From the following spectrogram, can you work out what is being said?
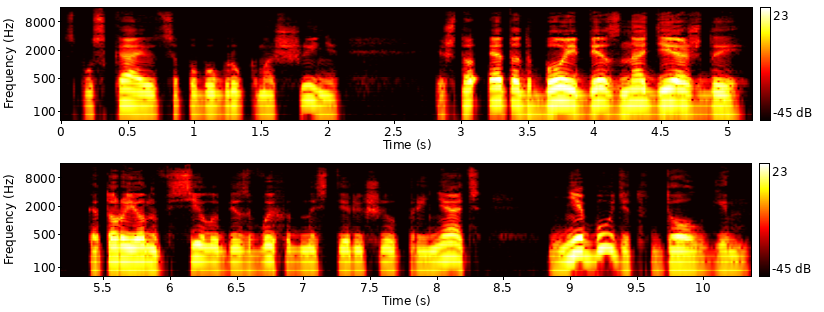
спускаются по бугру к машине, и что этот бой без надежды, который он в силу безвыходности решил принять, не будет долгим.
